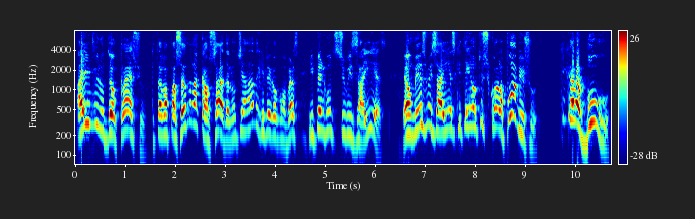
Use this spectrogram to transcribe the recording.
Aí vira o Deoclésio, que estava passando na calçada, não tinha nada a ver com a conversa, e pergunta se o Isaías é o mesmo Isaías que tem autoescola. Pô, bicho, que cara burro!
